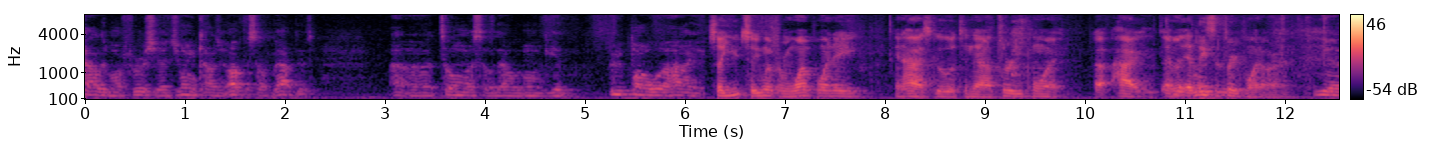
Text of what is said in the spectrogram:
college, my first year, junior college in Arkansas Baptist, I uh, told myself that I was gonna get three point or higher. So you so you went from 1.8 in high school to now three point uh, high, at, at least a three point all right. Yeah.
